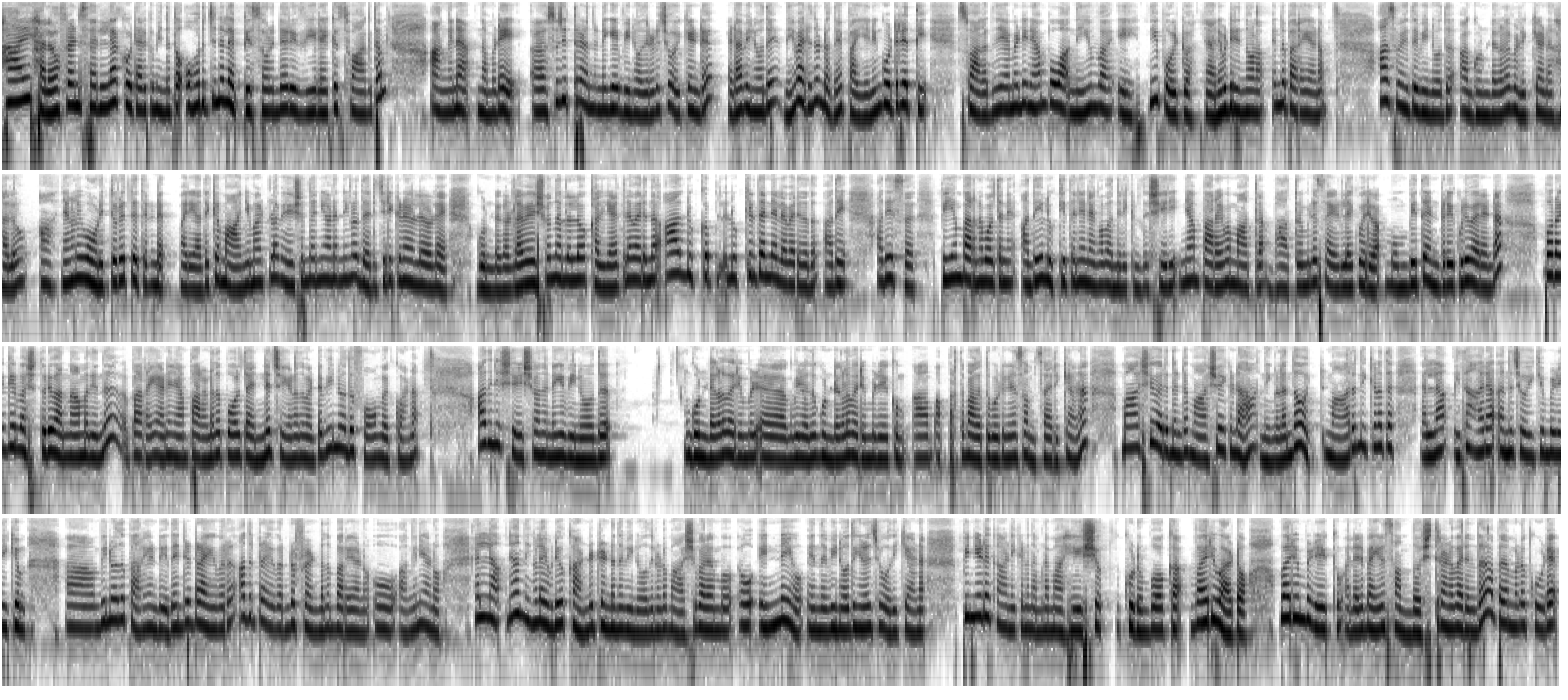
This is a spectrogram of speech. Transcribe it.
Hi hello friends എല്ലാ കൂട്ടുകാർക്കും ഇന്നത്തെ ഒറിജിനൽ എപ്പിസോഡിന്റെ റിവ്യൂയിലേക്ക് സ്വാഗതം. അങ്ങനെ നമ്മുടെ സുചിത്ര എന്നുണ്ടെങ്കിൽ വിനോദിനോട് ചോദിക്കേണ്ട എടാ വിനോദേ നീ വരുന്നുണ്ടോ? ദേ പയ്യനും കൂട്ടരെത്തി സ്വാഗതം ചെയ്യാൻ വേണ്ടി ഞാൻ പോവാം. നീയും വാ. ഏ നീ പോയിട്ട് വാ. ഞാനിവിടെ ഇരുന്നോളാം എന്ന് പറയണം. ആ സമയത്ത് വിനോദ് ആ ഗുണ്ടകളെ വിളിക്കുകയാണ്. ഹലോ ആ ഞങ്ങൾ ഈ ഓഡിറ്റോറിയത്തിൽ എത്തിയിട്ടുണ്ട്. മര്യാദയ്ക്ക് മാന്യമായിട്ടുള്ള വേഷം തന്നെയാണ് നിങ്ങൾ ധരിച്ചിരിക്കണമല്ലോ അല്ലേ? ഗുണ്ടകളുടെ വേഷമൊന്നുമല്ലല്ലോ കല്യാണത്തിന് വരുന്ന ആ ലുക്ക് ലുക്കിൽ തന്നെയല്ലേ വരുന്നത്? അതെ അതെ സർ പി എം പറഞ്ഞ പോലെ തന്നെ അതേ ലുക്കിൽ തന്നെയാണ് ഞങ്ങൾ വന്നിരിക്കുന്നത്. ശരി ഞാൻ പറയുമ്പോൾ മാത്രം ബാത്റൂമിന്റെ സൈഡിലേക്ക് വരിക. മുമ്പിലത്തെ എൻട്രി കൂടി വരേണ്ട. പുറകിൽ വശത്തൂടി വന്നാൽ മതി എന്ന് പറയുകയാണ് ഞാൻ പറഞ്ഞതുപോലെ തന്നെ ചെയ്യണമെന്ന് പറഞ്ഞിട്ട് വിനോദ് ഫോം വെക്കുവാണ്. അതിന് ശേഷം എന്നുണ്ടെങ്കിൽ വിനോദ് ഗുണ്ടകൾ വരുമ്പോൾ വിനോദ ഗുണ്ടകൾ വരുമ്പോഴേക്കും ആ അപ്പുറത്തെ ഭാഗത്ത് പോയിട്ട് ഇങ്ങനെ സംസാരിക്കുകയാണ് മാഷി വരുന്നുണ്ട്. മാഷി ചോദിക്കേണ്ട നിങ്ങളെന്താ ഒറ്റ മാറി നിൽക്കണത് അല്ല ഇതാരാ? എന്ന് ചോദിക്കുമ്പോഴേക്കും വിനോദ് പറയുന്നുണ്ട് ഇതെന്റെ ഡ്രൈവർ അത് ഡ്രൈവറിന്റെ ഫ്രണ്ടെന്ന് പറയുകയാണ് ഓ അങ്ങനെയാണോ? അല്ല ഞാൻ നിങ്ങളെ എവിടെയോ കണ്ടിട്ടുണ്ടെന്ന് വിനോദിനോട് മാഷി പറയുമ്പോൾ ഓ എന്നെയോ? എന്ന് വിനോദ് ഇങ്ങനെ ചോദിക്കുകയാണ് പിന്നീട് കാണിക്കണം നമ്മുടെ മഹേഷും കുടുംബമൊക്കെ വരുവാട്ടോ വരുമ്പോഴേക്കും എല്ലാവരും ഭയങ്കര സന്തോഷത്തിലാണ് വരുന്നത്. അപ്പോൾ നമ്മുടെ കൂടെ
